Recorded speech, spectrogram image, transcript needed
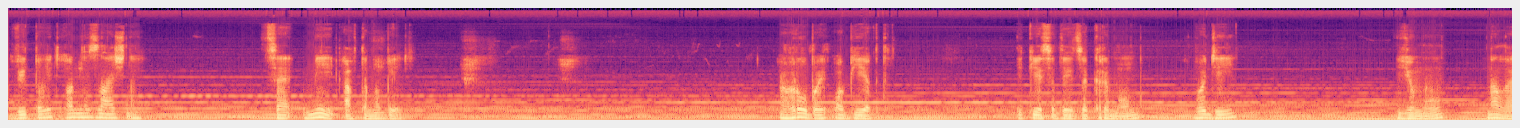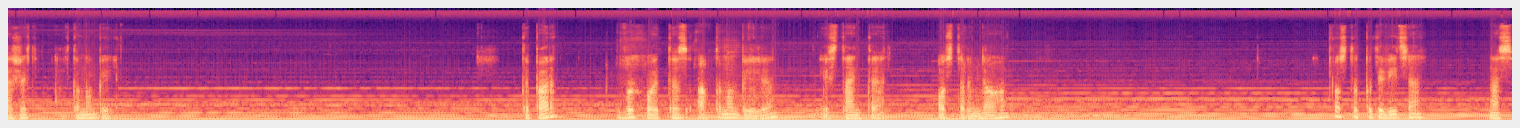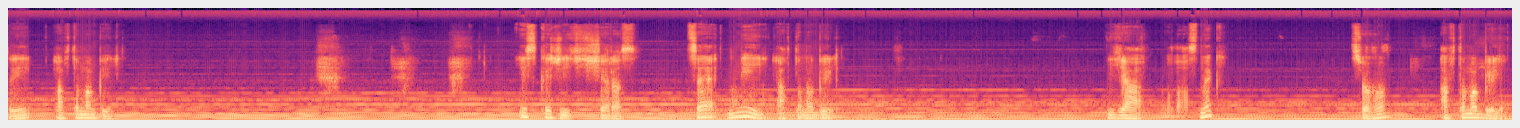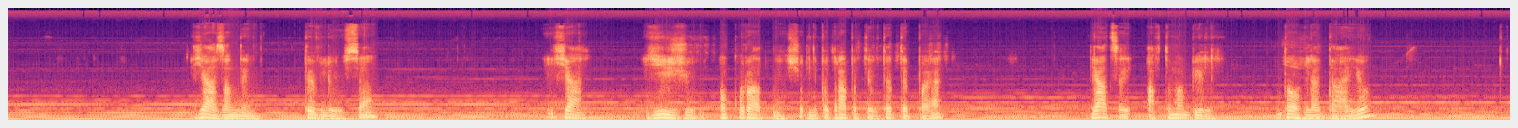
Відповідь однозначна. Це мій автомобіль. Грубий об'єкт, який сидить за кермом, водій, йому належить автомобіль. Тепер виходьте з автомобіля і станьте осторонь нього. Просто подивіться на свій автомобіль. І скажіть ще раз, це мій автомобіль. Я власник цього автомобіля. Я за ним дивлюся. Я їжджу акуратно, щоб не потрапити в ДТП. Я цей автомобіль доглядаю,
